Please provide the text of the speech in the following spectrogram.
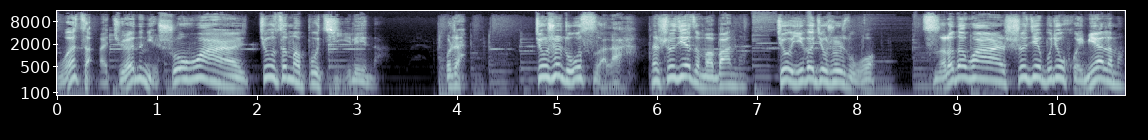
我怎么觉得你说话就这么不吉利呢？不是，救世主死了，那世界怎么办呢？就一个救世主死了的话，世界不就毁灭了吗？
